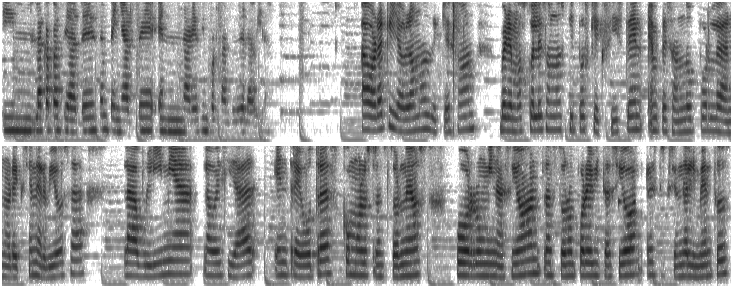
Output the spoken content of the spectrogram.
y la capacidad de desempeñarse en áreas importantes de la vida. Ahora que ya hablamos de qué son, veremos cuáles son los tipos que existen, empezando por la anorexia nerviosa, la bulimia, la obesidad, entre otras, como los trastornos por ruminación, trastorno por evitación, restricción de alimentos.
